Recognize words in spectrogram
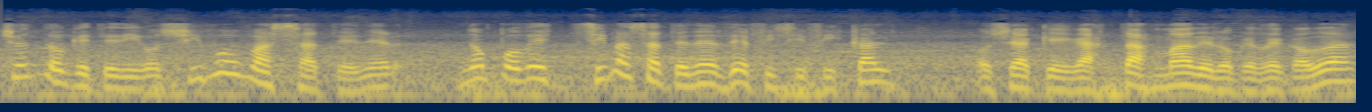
yo es lo que te digo, si vos vas a tener, no podés, si vas a tener déficit fiscal, o sea que gastás más de lo que recaudás,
